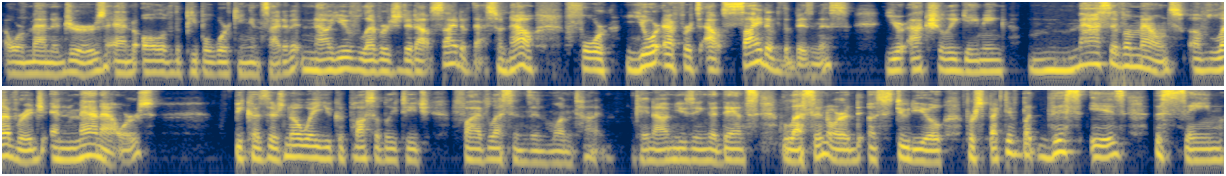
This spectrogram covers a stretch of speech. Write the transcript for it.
or managers and all of the people working inside of it. And now you've leveraged it outside of that. So now for your efforts outside of the business, you're actually gaining massive amounts of leverage and man hours because there's no way you could possibly teach five lessons in one time. Okay, now I'm using a dance lesson or a, a, studio perspective, but this is the same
